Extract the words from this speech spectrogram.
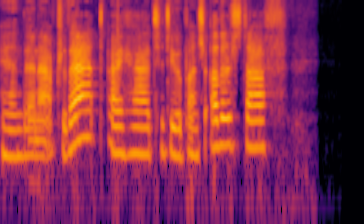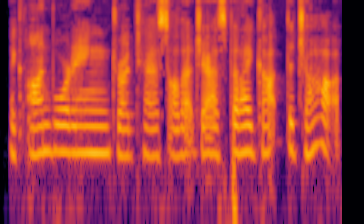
And then after that, I had to do a bunch of other stuff, like onboarding, drug test, all that jazz. But I got the job.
